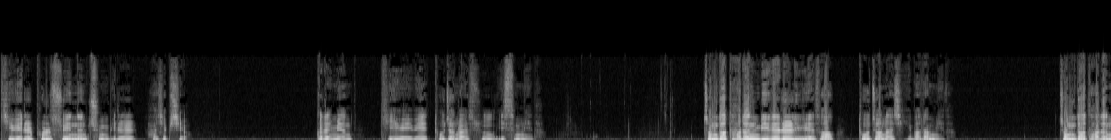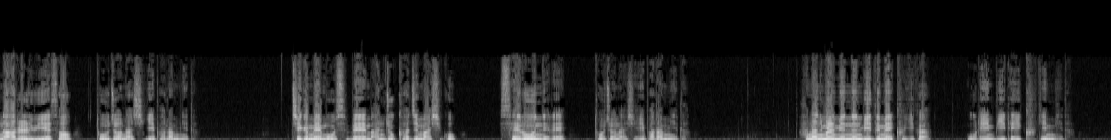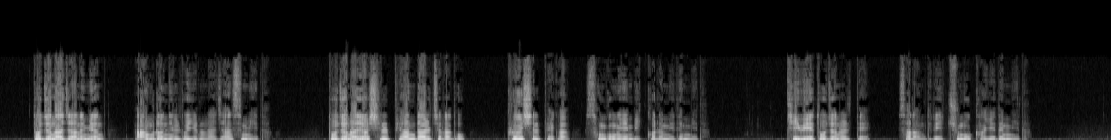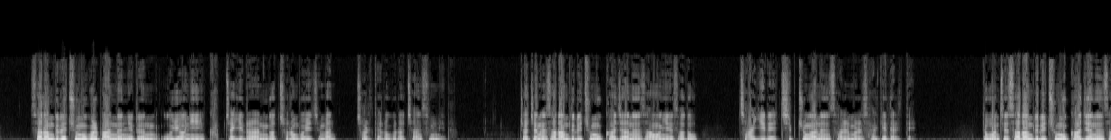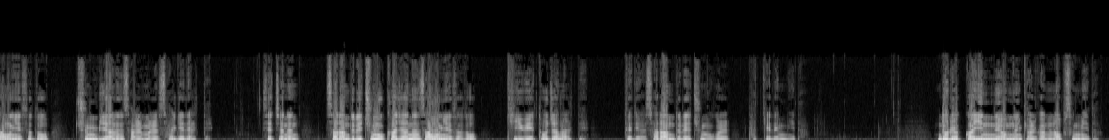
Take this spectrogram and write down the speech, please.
기회를 볼 수 있는 준비를 하십시오. 그러면 기회에 도전할 수 있습니다. 좀 더 다른 미래를 위해서 도전하시기 바랍니다. 좀 더 다른 나를 위해서 도전하시기 바랍니다. 지금의 모습에 만족하지 마시고 새로운 일에 도전하시기 바랍니다. 하나님을 믿는 믿음의 크기가 우리의 미래의 크기입니다. 도전하지 않으면 아무런 일도 일어나지 않습니다. 도전하여 실패한다 할지라도 그 실패가 성공의 밑거름이 됩니다. 기회에 도전할 때 사람들이 주목하게 됩니다. 사람들의 주목을 받는 일은 우연히 갑자기 일어나는 것처럼 보이지만 절대로 그렇지 않습니다. 첫째는 사람들이 주목하지 않은 상황에서도 자기 일에 집중하는 삶을 살게 될 때, 두 번째 사람들이 주목하지 않는 상황에서도 준비하는 삶을 살게 될 때, 셋째는 사람들이 주목하지 않는 상황에서도 기회에 도전할 때 드디어 사람들의 주목을 받게 됩니다. 노력과 인내 없는 결과는 없습니다.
